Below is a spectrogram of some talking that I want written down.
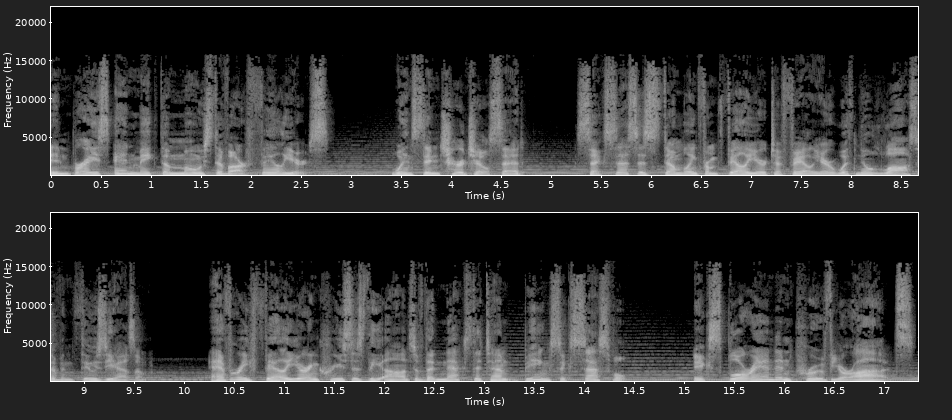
Embrace and make the most of our failures. Winston Churchill said, Success is stumbling from failure to failure with no loss of enthusiasm. Every failure increases the odds of the next attempt being successful. Explore and improve your odds.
